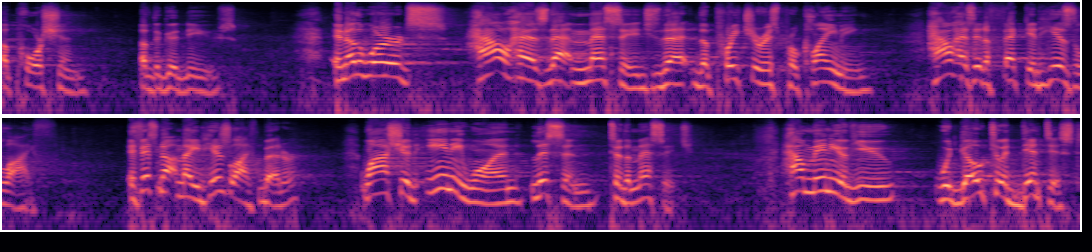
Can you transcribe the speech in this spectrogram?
a portion of the good news. In other words, how has that message that the preacher is proclaiming, how has it affected his life? If it's not made his life better, why should anyone listen to the message? How many of you would go to a dentist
